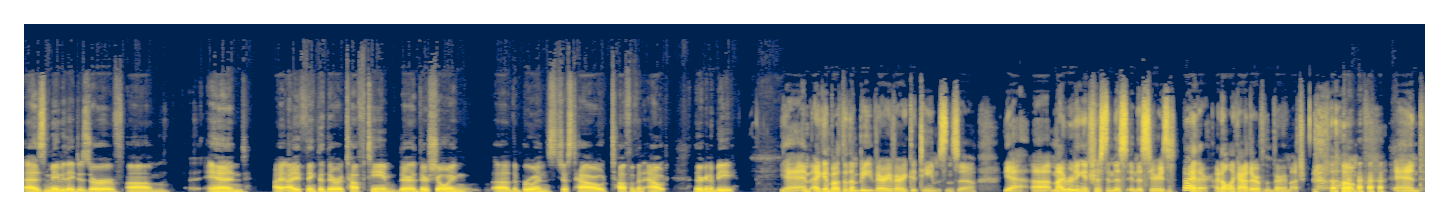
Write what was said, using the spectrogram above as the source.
as maybe they deserve. Um, and I, I, think that they're a tough team. They're they're showing uh, the Bruins just how tough of an out they're going to be. Yeah, and again, both of them beat very very good teams, and so yeah, uh, my rooting interest in this in this series neither. I don't like either of them very much, um, and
